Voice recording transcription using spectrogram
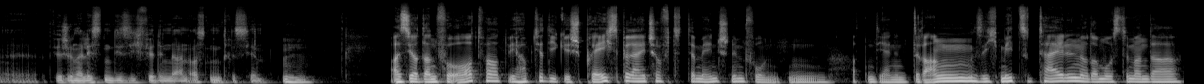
äh, für Journalisten, die sich für den Nahen Osten interessieren. Mhm. Als ihr dann vor Ort wart, wie habt ihr die Gesprächsbereitschaft der Menschen empfunden? Hatten die einen Drang, sich mitzuteilen oder musste man da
